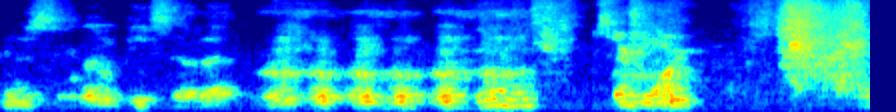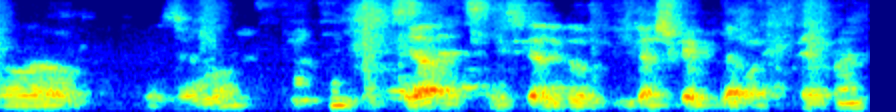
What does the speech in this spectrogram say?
There's a little piece of it. Mm-hmm, Is there more? I don't know. Is there more? I. Yeah, That's he's gotta go, you gotta scrape it that way. that one.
